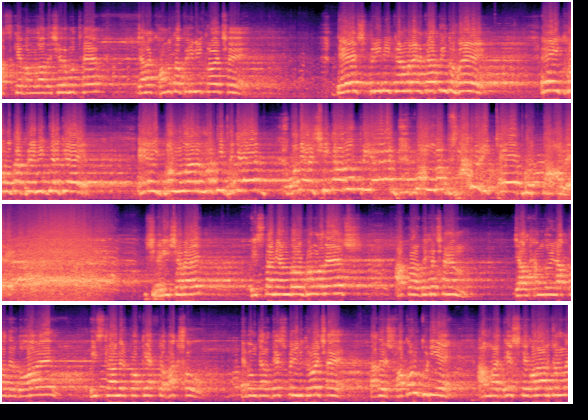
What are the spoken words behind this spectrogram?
আজকে বাংলাদেশের মধ্যে যারা ক্ষমতা প্রেমিক রয়েছে, দেশ প্রেমিকরা আমরা একত্রিত হয়ে এই ক্ষমতা প্রেমিকদেরকে এই বাংলার মাটি থেকে ওদের শিকার নিক্ষেপ করতে হবে। সেই হিসাবে ইসলামী আন্দোলন বাংলাদেশ, আপনারা দেখেছেন যে আলহামদুলিল্লাহ আপনাদের দোয়ায় ইসলামের পক্ষে একটা বাক্স এবং যারা দেশপ্রেমিক রয়েছে, তাদের সকলকে নিয়ে আমরা দেশকে গড়ার জন্য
